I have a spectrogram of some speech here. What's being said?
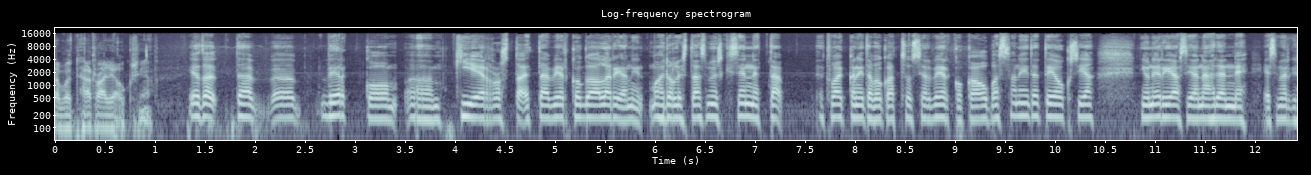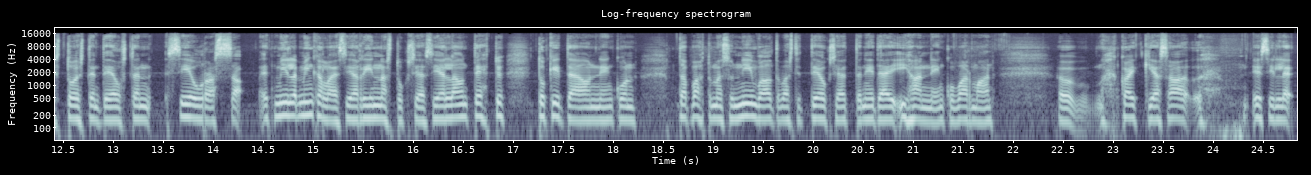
Sä voit tehdä rajauksia. Ja tämä verkkokierrosta, että tämä verkkogalleria niin mahdollistaisi myöskin sen, että että vaikka niitä voi katsoa siellä verkkokaupassa niitä teoksia, niin on eri asia nähdä ne esimerkiksi toisten teosten seurassa, että minkälaisia rinnastuksia siellä on tehty. Toki tämä on niin kuin, tapahtumassa on niin valtavasti teoksia, että niitä ei ihan niin kuin varmaan kaikkia saa esille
